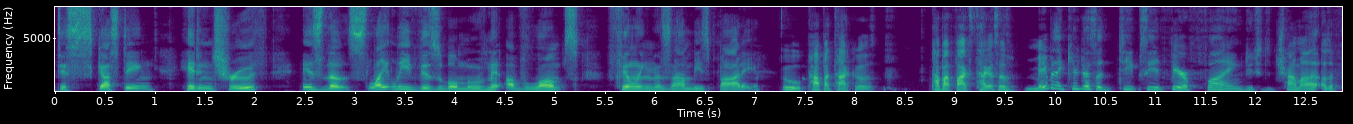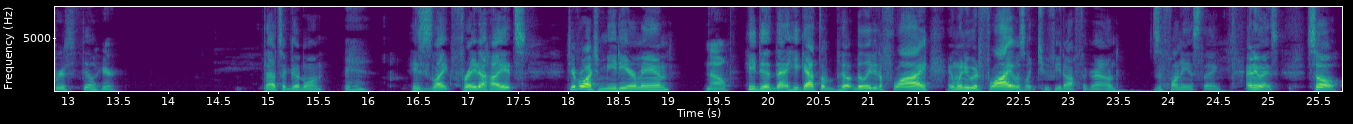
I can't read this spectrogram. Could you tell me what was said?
disgusting hidden truth is the slightly visible movement of lumps filling the zombie's body. Ooh, Papa Taco. Papa Fox Taco says maybe the character has a deep-seated fear of flying due to the trauma of the first failure. That's a good one. Yeah. He's like afraid of heights. Did you ever watch Meteor Man? No. He did that. He got the ability to fly, and when he would fly, it was like two feet off the ground. It's the funniest thing. Anyways, so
